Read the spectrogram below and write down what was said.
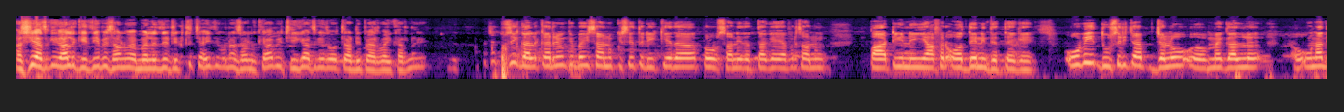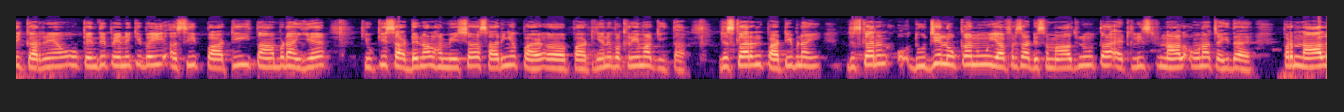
ਅਸੀਂ ਅੱਜ ਕੀ ਗੱਲ ਕੀਤੀ ਵੀ ਸਾਨੂੰ ਐਮਐਲਏ ਦੀ ਟਿਕਟ ਚਾਹੀਦੀ, ਉਹਨਾਂ ਸਾਨੂੰ ਕਿਹਾ ਵੀ ਠੀਕ ਹੈ ਅੱਜ ਉਹ ਤੁਹਾਡੀ ਪੈਰਵਾਈ ਕਰਨਗੇ। ਅੱਛਾ, ਤੁਸੀਂ ਗੱਲ ਕਰ ਰਹੇ ਹੋ ਕਿ ਬਈ ਸਾਨੂੰ ਕਿਸੇ ਤਰੀਕੇ ਦਾ ਭਰੋਸਾ ਨਹੀਂ ਦਿੱਤਾ ਗਿਆ ਜਾਂ ਫਿਰ ਸਾਨੂੰ ਪਾਰਟੀ ਨਹੀਂ ਜਾਂ ਫਿਰ ਅਹੁਦੇ ਨਹੀਂ ਦਿੱਤੇ ਗਏ। ਉਹ ਵੀ ਦੂਸਰੀ ਚ ਚਲੋ ਮੈਂ ਗੱਲ ਉਹਨਾਂ ਦੀ ਕਰ ਰਿਹਾ, ਉਹ ਕਹਿੰਦੇ ਪਏ ਨੇ ਕਿ ਬਈ ਅਸੀਂ ਪਾਰਟੀ ਤਾਂ ਬਣਾਈ ਹੈ ਕਿਉਂਕਿ ਸਾਡੇ ਨਾਲ ਹਮੇਸ਼ਾ ਸਾਰੀਆਂ ਪਾ- ਪਾਰਟੀਆਂ ਨੇ ਵਖਰੇਵਾ ਕੀਤਾ। ਜਿਸ ਕਾਰਨ ਪਾਰਟੀ ਬਣਾਈ, ਜਿਸ ਕਾਰਨ ਉਹ ਦੂਜੇ ਲੋਕਾਂ ਨੂੰ ਜਾਂ ਫਿਰ ਸਾਡੇ ਸਮਾਜ ਨੂੰ ਤਾਂ ਐਟਲੀਸਟ ਨਾਲ ਆਉਣਾ ਚਾਹੀਦਾ ਹੈ, ਪਰ ਨਾਲ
